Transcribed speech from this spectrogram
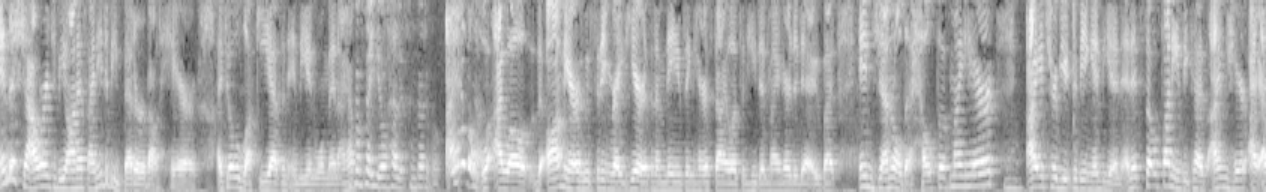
In the shower, to be honest, I need to be better about hair. I feel lucky as an Indian woman. I I was going to say your hair looks incredible. I have a I well, the Amir who's sitting right here is an amazing hairstylist, and he did my hair today. But in general, the health of my hair, I attribute to being Indian, and it's so funny because I'm hair. I, I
